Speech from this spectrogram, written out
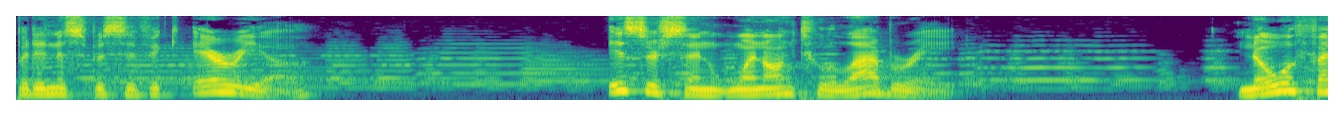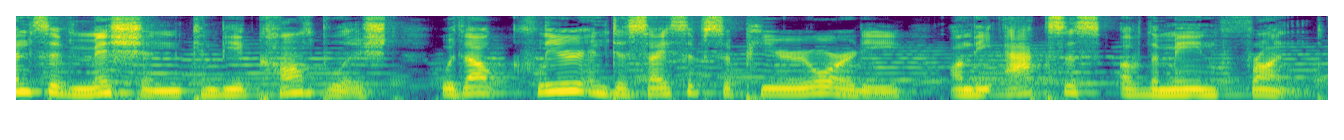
but in a specific area. Isserson went on to elaborate. No offensive mission can be accomplished without clear and decisive superiority on the axis of the main front.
